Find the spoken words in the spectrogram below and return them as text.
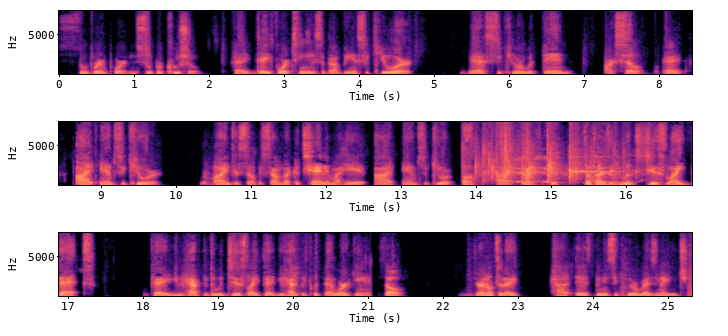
super important, super crucial. Okay. Day 14 is about being secure. Yes, secure within ourselves. Okay. I am secure. Remind yourself, it sounds like a chant in my head. I am secure. Uh, I am secure. Sometimes it looks just like that. Okay. You have to do it just like that. You have to put that work in. So, journal today. How is being secure resonate with you?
